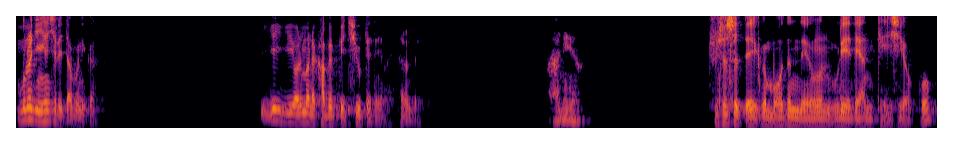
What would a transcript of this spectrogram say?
무너진 현실이 있다 보니까 이게, 이게 얼마나 가볍게 취급되네요, 사람들. 아니에요. 주셨을 때그 모든 내용은 우리에 대한 계시였고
